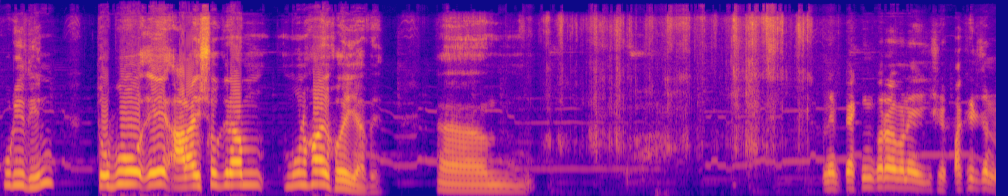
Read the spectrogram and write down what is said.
কুড়ি দিন তবুও এ আড়াইশো গ্রাম মনে হয় হয়ে যাবে। মানে প্যাকিং করা মানে পাখির জন্য?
